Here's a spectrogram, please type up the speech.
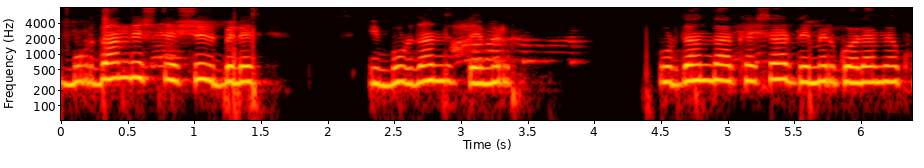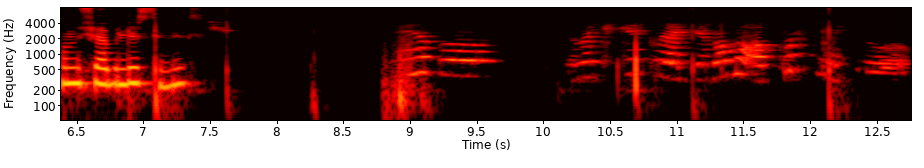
Buradan da işte siz bile e, buradan da demir buradan da arkadaşlar demir golemle konuşabilirsiniz. Merhaba. Sana çiçek vereceğim ama atıp mıydı?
